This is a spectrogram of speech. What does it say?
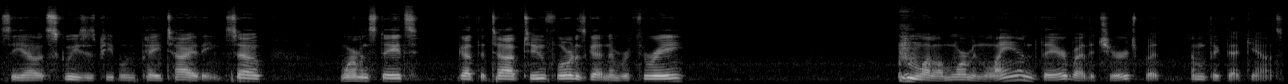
See how it squeezes people who pay tithing. So, Mormon states got the top two. Florida's got number three. a lot of Mormon land there by the church, but I don't think that counts.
